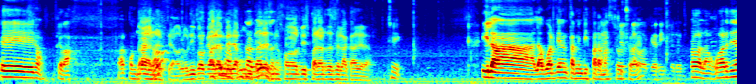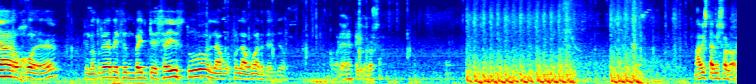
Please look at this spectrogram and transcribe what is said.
Eh, no, que va. Al No, no, contrario. Lo único que ahora en vez de apuntar es mejor disparar desde la cadera. Sí. Y la, la Guardian también dispara más chocho, eh. No, la guardia, ojo, eh. Que el otro día me hice un 26, tú, en la, con la guardia yo. La Guardian es peligrosa. Me ha visto a mí solo, eh.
